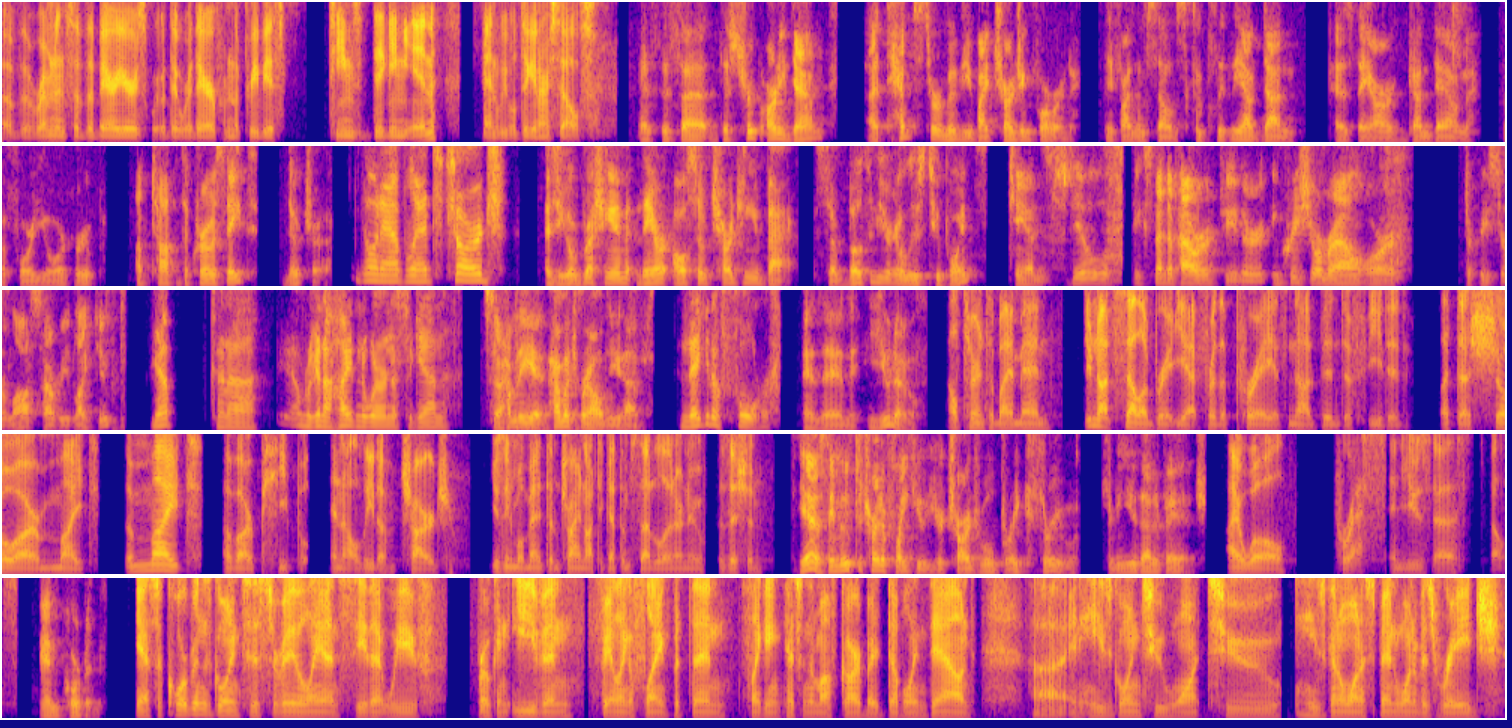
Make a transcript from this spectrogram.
of the remnants of the barriers that were there from the previous teams digging in, and we will dig in ourselves. As this uh, this troop already down, attempts to remove you by charging forward. They find themselves completely outdone as they are gunned down before your group. Up top of the Crow Estate, Dotra. Going avalanche charge. As you go rushing in, they are also charging you back. So both of you are going to lose two points. Can still expend a power to either increase your morale or decrease your loss, however you'd like to. Yep. Gonna we're gonna heighten awareness again. So how many? How much morale do you have? Negative four. And then you know. I'll turn to my men. Do not celebrate yet, for the prey has not been defeated. Let us show our might, the might of our people. And I'll lead a charge, using momentum, trying not to get them settled in our new position. Yeah, as they move to try to flank you, your charge will break through, giving you that advantage. I will press and use uh, spells. And Corbin. Yeah, so Corbin's going to survey the land, see that we've broken even, failing a flank, but then flanking, and catching them off guard by doubling down. Uh, and he's going to want to he's going to want to spend one of his rage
